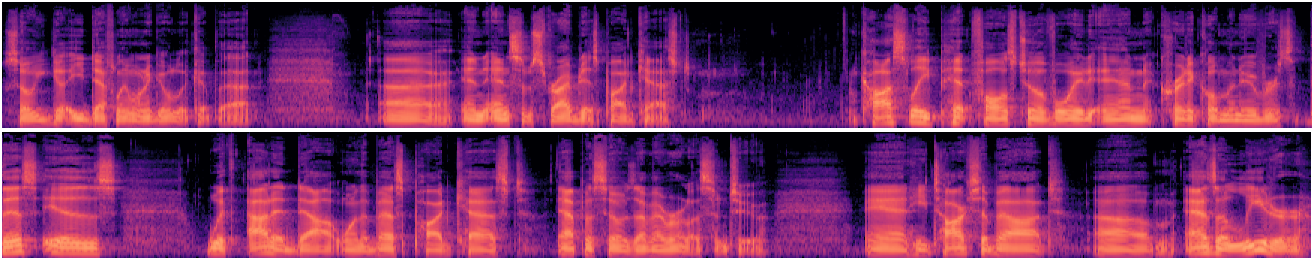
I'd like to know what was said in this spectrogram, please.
So you, you definitely want to go look at that uh, and, and subscribe to his podcast. Costly pitfalls to avoid and critical maneuvers. This is, without a doubt, one of the best podcast episodes I've ever listened to. And he talks about, um, as a leader,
